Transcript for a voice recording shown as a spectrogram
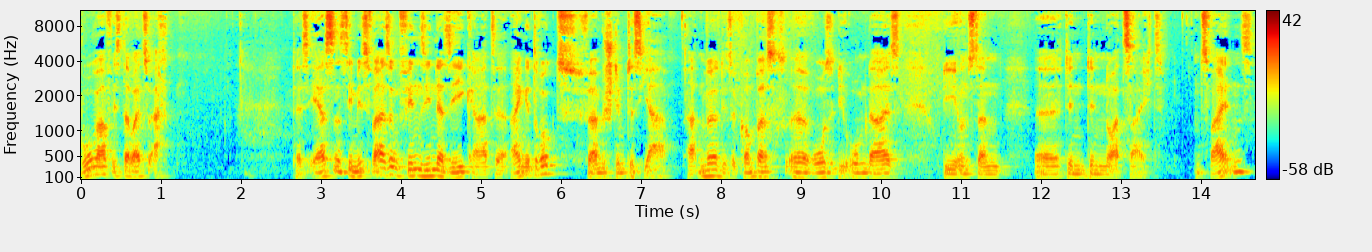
worauf ist dabei zu achten? Das ist erstens, die Missweisung finden Sie in der Seekarte, eingedruckt für ein bestimmtes Jahr. Hatten wir diese Kompassrose, die oben da ist, die uns dann äh, den, den Nord zeigt. Und zweitens,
